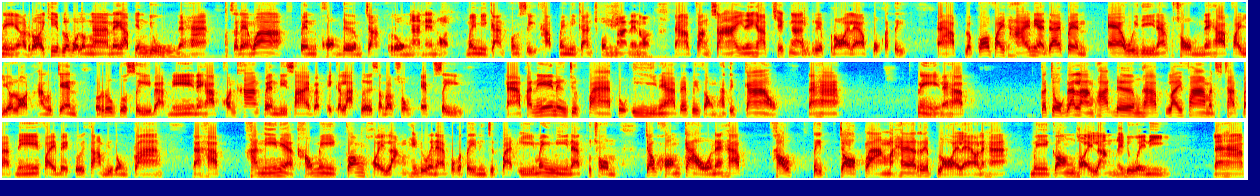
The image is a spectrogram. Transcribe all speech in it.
นี่รอยคีบระบบโรงงานนะครับยังอยู่นะฮะแสดงว่าเป็นของเดิมจากโรงงานแน่นอน ไม่มีการพ่นสีทับ ไม่มีการชนมาแน่นอนนะครับฝั่งซ้ายนะครับเช็คงานเรียบร้อยแล้วปกตินะครับแล้วก็ไฟท้ายเนี่ยได้เป็น LED นะผู้ชมนะครับไฟเลี้ยวหลอดฮาโลเจน รูปตัว C แบบนี้นะครับค่อนข้างเป็นดีไซน์แบบเอกลักษณ์เลยสำหรับชม FC นะครับคันนี้ 1.8 ตัว E นะครับได้ปี 2019 นะฮะนี่นะครับ กระจกด้านหลังพาร์ทเดิมครับไล่ฟ้ามันชัดๆแบบนี้ไฟเบรกตัวที่3อยู่ตรงกลางนะครับคันนี้เนี่ยเขามีกล้องถอยหลังให้ด้วยนะ ปกติ 1.8e ไม่มีนะผู้ชมเจ้าของเก่านะครับเขาติดจอกลางมาให้เรียบร้อยแล้วนะฮะมีกล้องถอยหลังให้ด้วยนี่นะครับ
